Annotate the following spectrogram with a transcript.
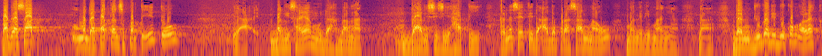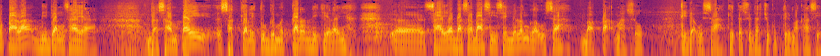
pada saat mendapatkan seperti itu, ya bagi saya mudah banget dari sisi hati karena saya tidak ada perasaan mau menerimanya. Nah, dan juga didukung oleh kepala bidang saya. Nah, sampai saat kali itu gemetar dikiranya uh, saya basa-basi. Saya bilang nggak usah Bapak masuk. Tidak usah, kita sudah cukup terima kasih.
